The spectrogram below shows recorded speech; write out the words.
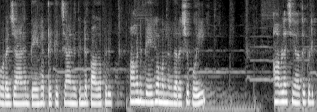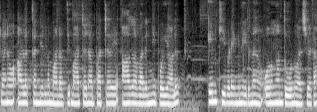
കൂടെ ദേഹത്തെ ചാഞ്ഞതിന്റെ പകപ്പിൽ അവന്റെ ദേഹമൊന്ന് വിറച്ചുപോയി അവളെ ചേർത്ത് പിടിക്കാനോ അവളെ തന്നിൽ നിന്ന് മടർത്തി മാറ്റാനോ പറ്റാതെ ആകെ വലഞ്ഞു പോയ ആൾ എനിക്ക് ഇവിടെ ഇങ്ങനെ ഇരുന്ന് ഉറങ്ങാൻ തോന്നുവാ ചേട്ടാ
